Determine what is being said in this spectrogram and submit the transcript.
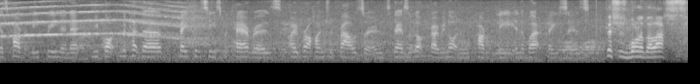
is currently feeling it. You've got look at the vacancies for carers over 100,000. There's a lot going on currently in the workplaces. This is one of the last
